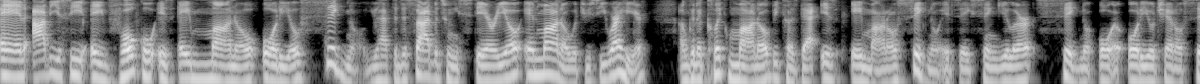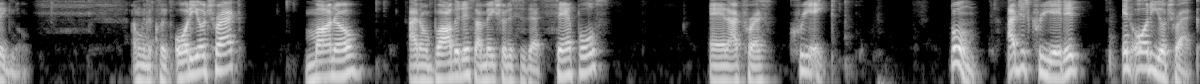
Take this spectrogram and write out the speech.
and obviously a vocal is a mono audio signal. You have to decide between stereo and mono, which you see right here. I'm gonna click mono because that is a mono signal. It's a singular signal or audio channel signal. I'm gonna click audio track, mono. I don't bother this. I make sure this is at samples and I press create. Boom. I just created an audio track,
